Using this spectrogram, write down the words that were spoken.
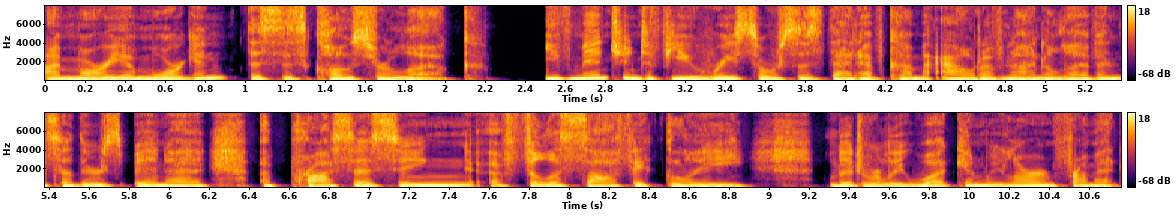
I'm Maria Morgan. This is Closer Look. You've mentioned a few resources that have come out of 9 11. So there's been a, a processing uh, philosophically, literally, what can we learn from it?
